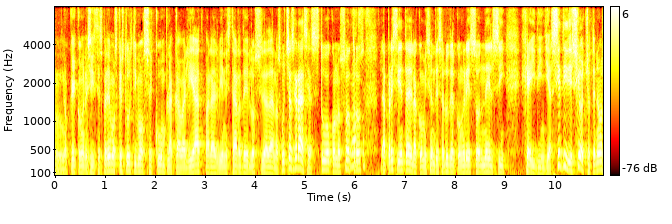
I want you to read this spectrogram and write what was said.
Mm, ok, congresista. Esperemos que esto último se cumpla a cabalidad para el bienestar de los ciudadanos. Muchas gracias. Estuvo con nosotros la presidenta de la Comisión de Salud del Congreso, Nelsie Heidinger. 7 y 18, tenemos que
